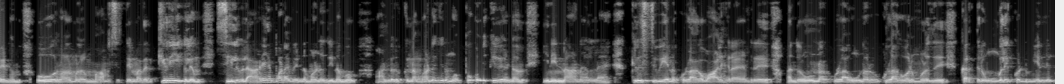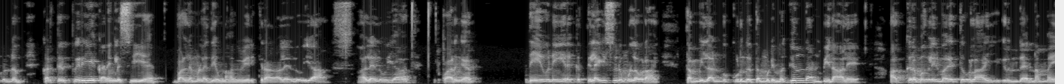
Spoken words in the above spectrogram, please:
வேண்டும். ஒவ்வொரு நாளும் மாம்சத்தின் அதன் கிரியைகளும் சிலுவில் அறையப்பட வேண்டும் அனுதினமும். ஆண்டவருக்கு நம் அனுதினம் ஒப்பு கொடுக்க வேண்டும். இனி நான் அல்ல கிறிஸ்துவே எனக்குள்ளாக வாழ்கிறார் என்று அந்த உணர்வுக்குள்ளாக உணர்வுக்குள்ள வரும் வரும்பொழுது கர்த்தர் உங்களை கொண்டும் எண்ணிக்கொண்டும் கர்த்தர் பெரிய காரியங்களை செய்ய வல்லமுள்ள தேவனாகவே இருக்கிறார். அலையலூயா அலையலூயா பாருங்க தேவனை இரக்கத்தில் ஐஸ்வரம் உள்ளவராய் தம்மில் அன்பு கூர்ந்த தம்முடைய மிகுந்த அன்பினாலே அக்கிரமங்களில் மறைத்துகளாய் இருந்த நம்மை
